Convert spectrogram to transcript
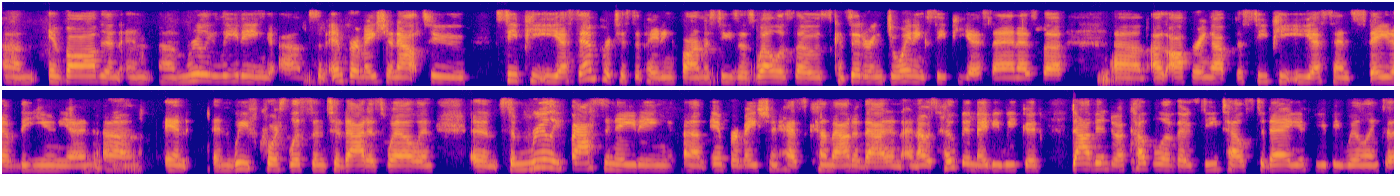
um, involved and, and um, really leading um, some information out to CPESN participating pharmacies as well as those considering joining CPESN as the um, offering up the CPESN State of the Union. Um, and and we of course listened to that as well. And um, some really fascinating um, information has come out of that. And, and i was hoping maybe we could dive into a couple of those details today if you'd be willing to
